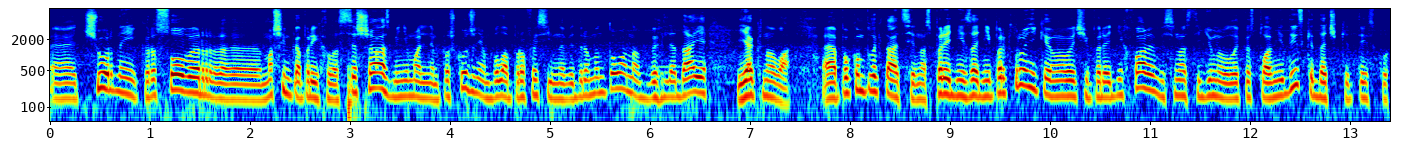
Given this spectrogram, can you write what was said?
Е, Чорний кросовер. Е, Машинка приїхала з США з мінімальним пошкодженням, була професійно відремонтована, виглядає як нова. Е, По комплектації у нас передні і задні парктроніки, омивачі передніх фар, 18-дюймові легкосплавні диски, датчики тиску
